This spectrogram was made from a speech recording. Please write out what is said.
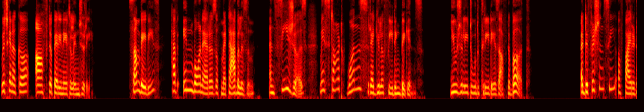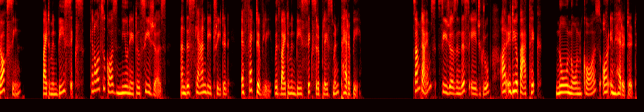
which can occur after perinatal injury. Some babies have inborn errors of metabolism, and seizures may start once regular feeding begins, usually two to three days after birth. A deficiency of pyridoxine, vitamin B6, can also cause neonatal seizures, and this can be treated effectively with vitamin B6 replacement therapy. Sometimes seizures in this age group are idiopathic, no known cause, or inherited,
